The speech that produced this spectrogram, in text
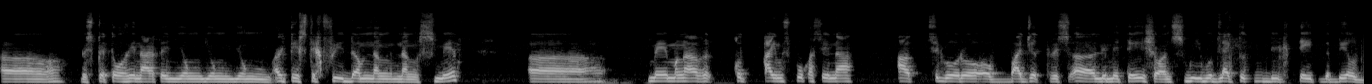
uh, respetuhin natin yung yung yung artistic freedom ng ng Smith. Uh, may mga times po kasi na out siguro of budget uh, limitations, we would like to dictate the build.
